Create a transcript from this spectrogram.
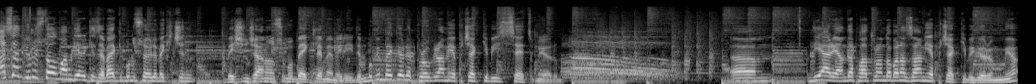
Aslında dürüst olmam gerekirse belki bunu söylemek için 5. anonsumu beklememeliydim. Bugün pek öyle program yapacak gibi hissetmiyorum. Diğer yanda patron da bana zam yapacak gibi görünmüyor.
